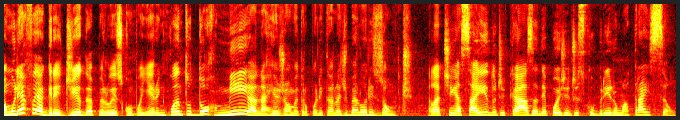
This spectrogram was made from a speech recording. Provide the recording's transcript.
Uma mulher foi agredida pelo ex-companheiro enquanto dormia na região metropolitana de Belo Horizonte. Ela tinha saído de casa depois de descobrir uma traição.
